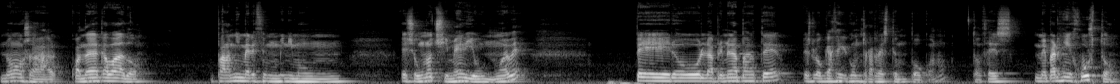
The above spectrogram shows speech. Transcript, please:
¿no? O sea, cuando haya acabado, para mí merece un mínimo un. Eso, un 8,5, un 9. Pero la primera parte es lo que hace que contrarreste un poco, ¿no? Entonces, me parece injusto,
